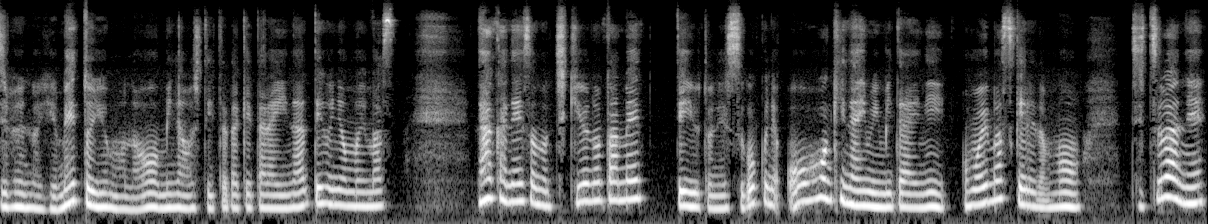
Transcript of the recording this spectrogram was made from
自分の夢というものを見直していただけたらいいなっていうふうに思います。なんかねその地球のためっていうとねすごくね大きな意味みたいに思いますけれども実はね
